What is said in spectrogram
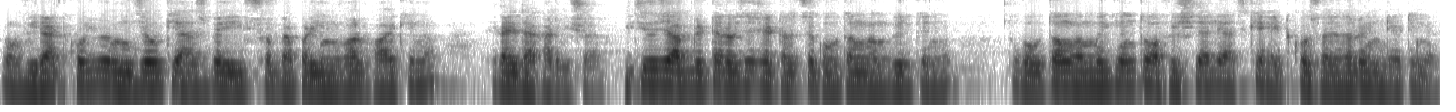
এবং বিরাট কোহলিও নিজেও কি আসবে এই সব ব্যাপারে ইনভলভ হয় কি না সেটাই দেখার বিষয়। দ্বিতীয় যে আপডেটটা রয়েছে সেটা হচ্ছে গৌতম গম্ভীরকে নিয়ে। তো গৌতম গম্ভীর কিন্তু অফিসিয়ালি আজকে হেড কোচ হয়ে গেল ইন্ডিয়া টিমের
